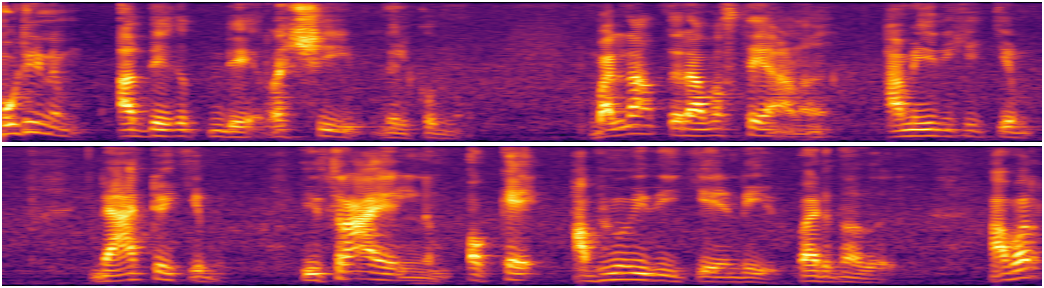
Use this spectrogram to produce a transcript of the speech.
പുടിനും അദ്ദേഹത്തിന്റെ റഷ്യയും നിൽക്കുന്നു. വല്ലാത്തൊരവസ്ഥയാണ് അമേരിക്കയ്ക്കും നാറ്റോയ്ക്കും ഇസ്രായേലിനും ഒക്കെ അഭിമുഖീകരിക്കേണ്ടി വരുന്നത്. അവർ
